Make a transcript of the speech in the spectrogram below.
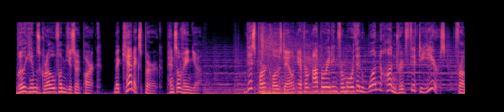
Williams Grove Amusement Park, Mechanicsburg, Pennsylvania. This park closed down after operating for more than 150 years, from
